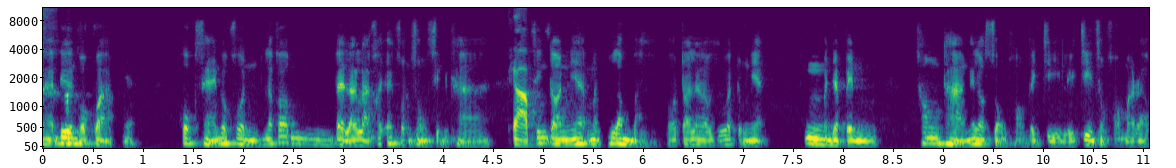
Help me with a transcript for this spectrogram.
นะเดือนกว่าๆเนี่ยหกแสนกว่าคน แล้วก็แต่หลักๆเขาใช้ขนส่งสินค้าครับซึ่งตอนเนี้ยมันลำบากเพราะตอนแรกเราคิดว่าตรงเนี้ยมันจะเป็นช่องทางให้เราส่งของไปจีน หรือจีนส่งของมาเรา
